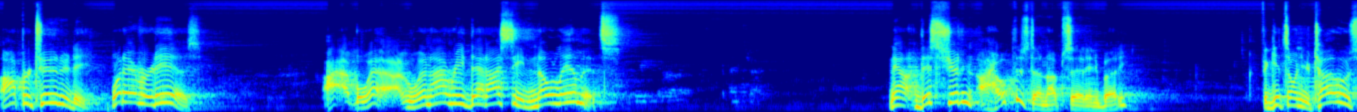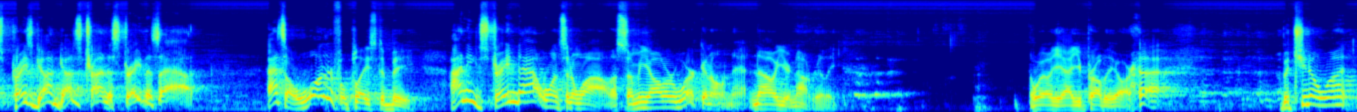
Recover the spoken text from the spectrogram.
opportunity, whatever it is. I, when I read that, I see no limits. Now, this shouldn't, I hope this doesn't upset anybody. If it gets on your toes, praise God, God's trying to straighten us out. That's a wonderful place to be. I need straightened out once in a while. Some of y'all are working on that. No, you're not really. Well, yeah, you probably are. but you know what?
